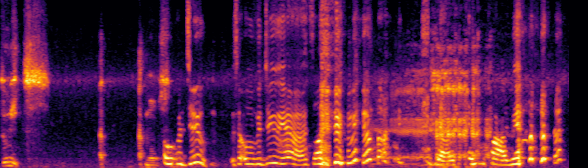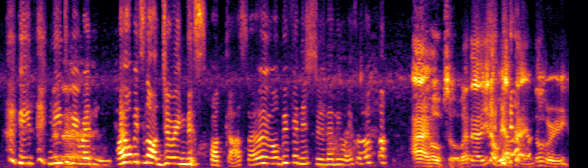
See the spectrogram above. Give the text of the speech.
two weeks at at most. Overdue. It's overdue, yeah. It's like yeah, anytime, yeah. you, you need to be ready. I hope it's not during this podcast. It will be finished soon anyway. So I hope so, but uh, you know we have time. Don't worry.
